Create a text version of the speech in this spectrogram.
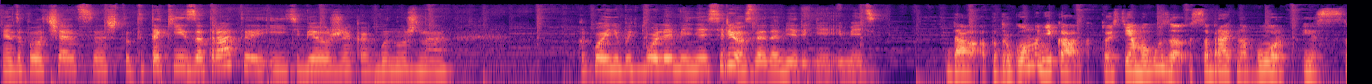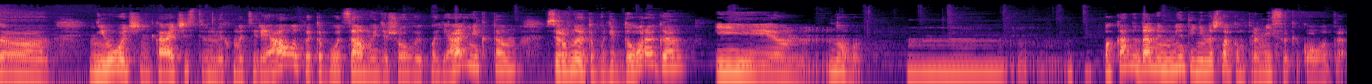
это получается, что ты такие затраты, и тебе уже как бы нужно какое-нибудь более-менее серьезное намерение иметь. Да, а по-другому никак. То есть я могу за- собрать набор из э, не очень качественных материалов, это будет самый дешевый паяльник там, все равно это будет дорого, и, ну, пока на данный момент я не нашла компромисса какого-то.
